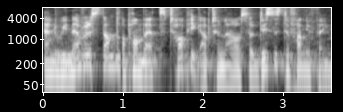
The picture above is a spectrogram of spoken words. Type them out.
and we never stumbled upon that topic up to now. So this is the funny thing.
